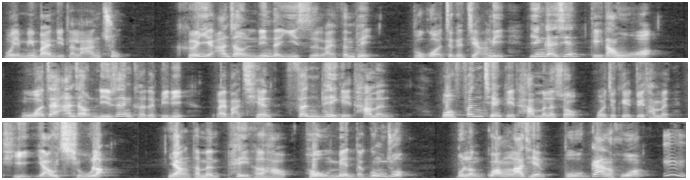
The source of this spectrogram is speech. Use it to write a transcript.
我也明白你的难处，可以按照您的意思来分配。不过这个奖励应该先给到我，我再按照你认可的比例来把钱分配给他们。我分钱给他们的时候，我就可以对他们提要求了，让他们配合好后面的工作，不能光拿钱不干活。嗯，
